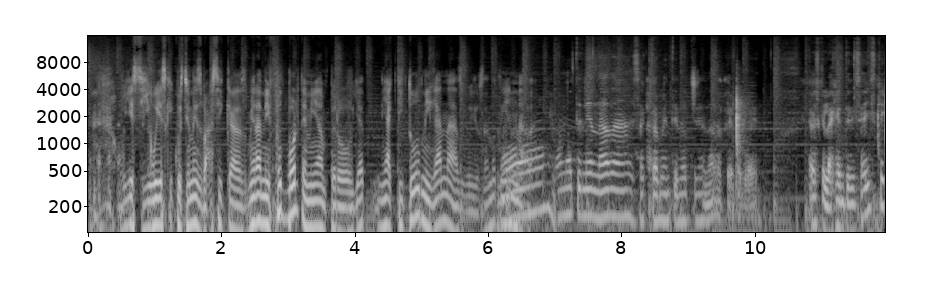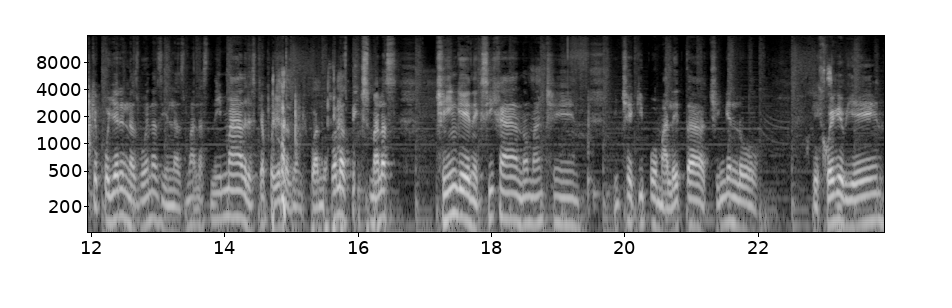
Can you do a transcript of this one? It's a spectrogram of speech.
Oye, sí, güey, es que cuestiones básicas. Mira, ni fútbol tenían, pero ya ni actitud ni ganas, güey. O sea, no tenían nada. No, no, no tenía nada, exactamente, no tenía nada, pero bueno. Sabes que la gente dice, "Ay, es que hay que apoyar en las buenas y en las malas. Ni madres que apoyar en las buenas. Cuando son las pinches malas, chinguen, exijan, no manchen. Pinche equipo maleta, chinguenlo. Que juegue bien.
